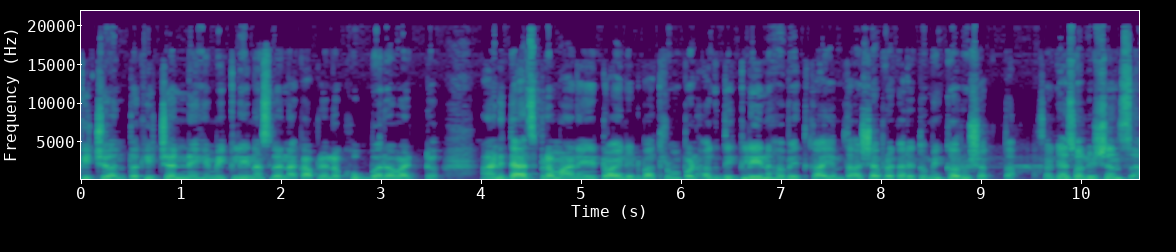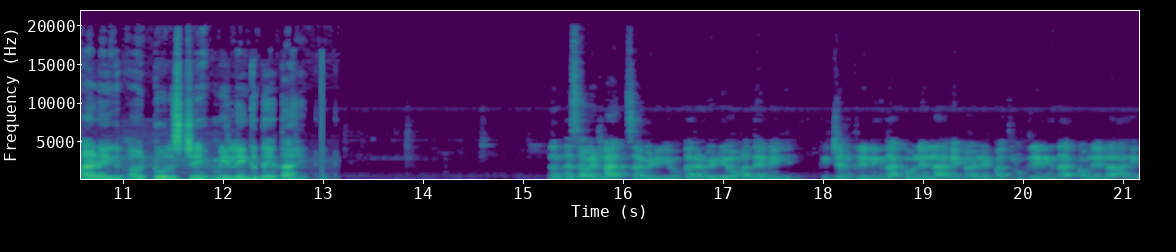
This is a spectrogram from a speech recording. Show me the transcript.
किचन. तर किचन नेहमी क्लीन असलं ना का आपल्याला खूप बरं वाटतं. आणि त्याचप्रमाणे टॉयलेट बाथरूम पण अगदी क्लीन हवेत कायम. तर अशा प्रकारे तुम्ही करू शकता. सगळ्या सोल्युशन्स आणि टूल्सची मी लिंक देत आहे. तर कसा वाटला आजचा व्हिडिओ? कारण व्हिडिओमध्ये मी किचन क्लिनिंग दाखवलेलं आहे टॉयलेट बाथरूम क्लिनिंग दाखवलेलं आहे.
